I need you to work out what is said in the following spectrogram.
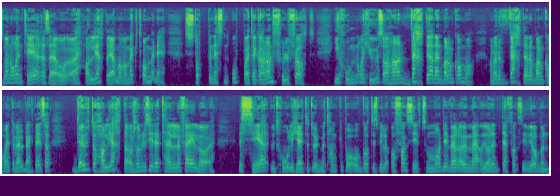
hvordan han orienterer seg. og Jeg halvhjerta hjemover. McTominay stopper nesten opp. og jeg tenker Hadde han fullført i 120, så hadde han vært der den ballen kommer. Han hadde vært der den ballen kommer inn til Welbeck. Det er så dødt og halvhjerta. Og som du sier, det er tellefeil. og det ser utrolig keitete ut. Med tanke på hvor godt de spiller offensivt, så må de være med og gjøre den defensive jobben.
